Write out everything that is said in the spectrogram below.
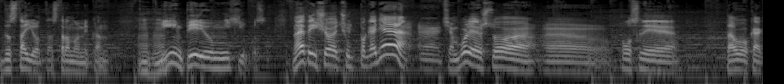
достает Астрономикон, и Империум Нихилус. Но это еще чуть погодя, э, тем более, что э, после того, как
